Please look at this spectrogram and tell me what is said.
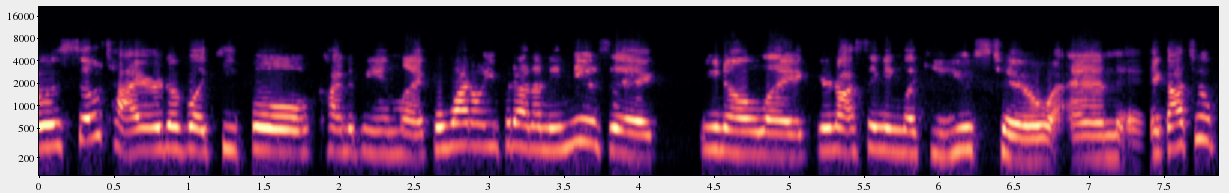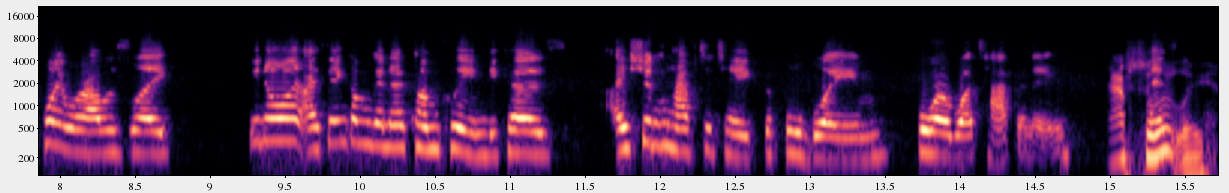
was so tired of like people kind of being like, well, why don't you put out any music? You know, like you're not singing like you used to. And it got to a point where I was like, you know what? I think I'm going to come clean because I shouldn't have to take the full blame for what's happening. Absolutely.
